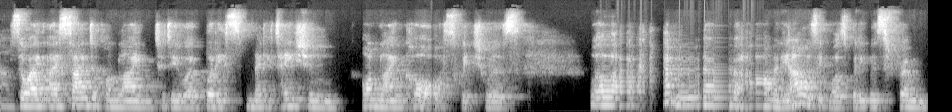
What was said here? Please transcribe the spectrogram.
Oh. So I, I signed up online to do a Buddhist meditation online course, which was well, I can't remember how many hours it was, but it was from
